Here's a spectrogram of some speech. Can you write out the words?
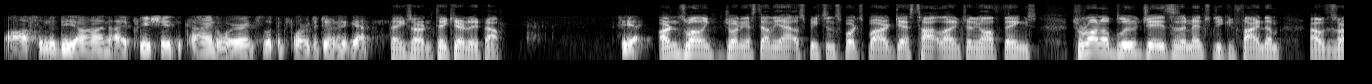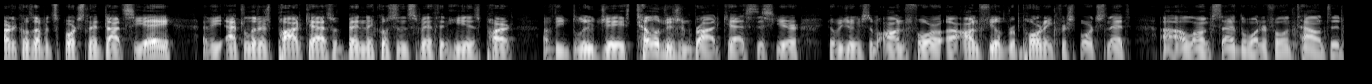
awesome to be on. I appreciate the kind words. Looking forward to doing it again. Thanks, Arden. Take care today, pal. See ya. Arden Zwelling joining us down the Atlas Beach and Sports Bar guest hotline, chatting all things Toronto Blue Jays. As I mentioned, you can find him uh, with his articles up at sportsnet.ca. The At the Letters podcast with Ben Nicholson Smith, and he is part of the Blue Jays television broadcast this year. He'll be doing some on for uh, on field reporting for Sportsnet uh, alongside the wonderful and talented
